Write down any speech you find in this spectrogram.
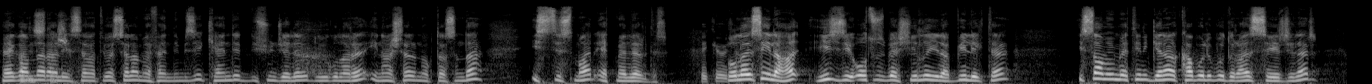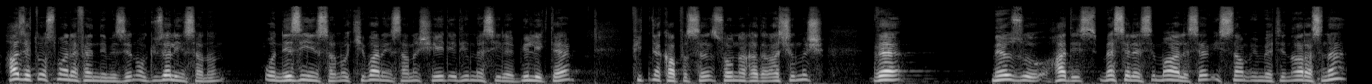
Peygamber Hadisler. aleyhissalatü vesselam Efendimiz'i kendi düşünceleri, duyguları, inançları noktasında istismar etmeleridir. Peki hocam. Dolayısıyla Hicri 35 yılıyla birlikte İslam ümmetinin genel kabulü budur aziz seyirciler. Hazreti Osman Efendimizin o güzel insanın, o nezih insanın, o kibar insanın şehit edilmesiyle birlikte fitne kapısı sonuna kadar açılmış ve mevzu, hadis meselesi maalesef İslam ümmetinin arasına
